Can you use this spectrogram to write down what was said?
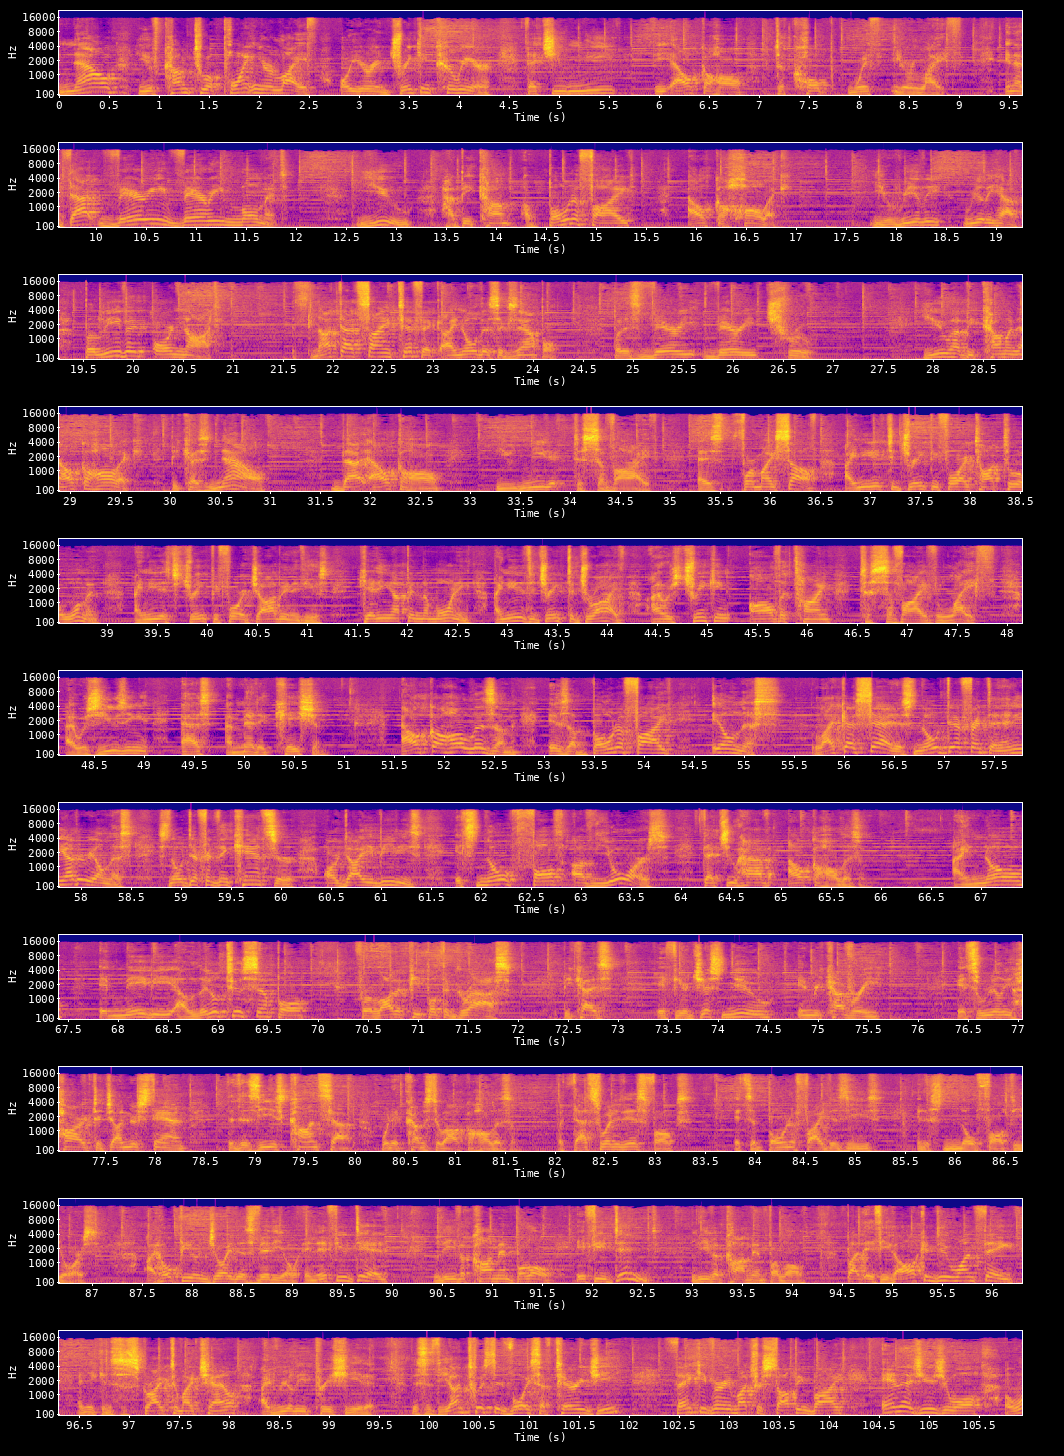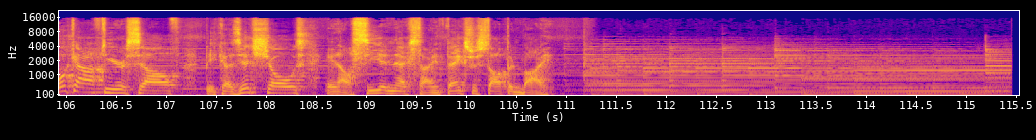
Now you've come to a point in your life or you're in drinking career that you need the alcohol to cope with your life. And at that very, very moment, you have become a bona fide alcoholic. You really, really have. Believe it or not, it's not that scientific. I know this example, but it's very, very true. You have become an alcoholic because now that alcohol, you need it to survive. As for myself, I needed to drink before I talked to a woman. I needed to drink before job interviews. Getting up in the morning, I needed to drink to drive. I was drinking all the time to survive life. I was using it as a medication. Alcoholism is a bona fide illness. Like I said, it's no different than any other illness. It's no different than cancer or diabetes. It's no fault of yours that you have alcoholism. I know it may be a little too simple for a lot of people to grasp because if you're just new in recovery, it's really hard to understand the disease concept when it comes to alcoholism. But that's what it is, folks. It's a bona fide disease and it's no fault of yours. I hope you enjoyed this video and if you did, leave a comment below. If you didn't, leave a comment below. But if you all can do one thing and you can subscribe to my channel, I'd really appreciate it. This is the untwisted voice of Terry G. Thank you very much for stopping by. And as usual, look after yourself because it shows and I'll see you next time. Thanks for stopping by.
